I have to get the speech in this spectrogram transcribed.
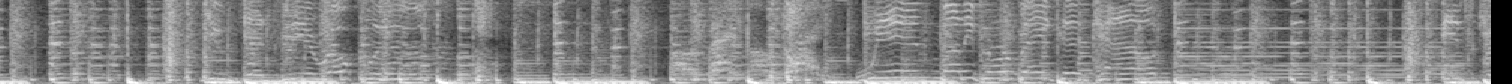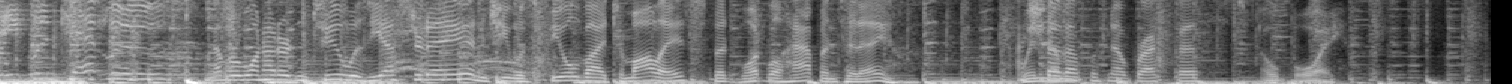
102 was yesterday, and she was fueled by tamales. But what will happen today? I Win showed up with no breakfast. Oh boy,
